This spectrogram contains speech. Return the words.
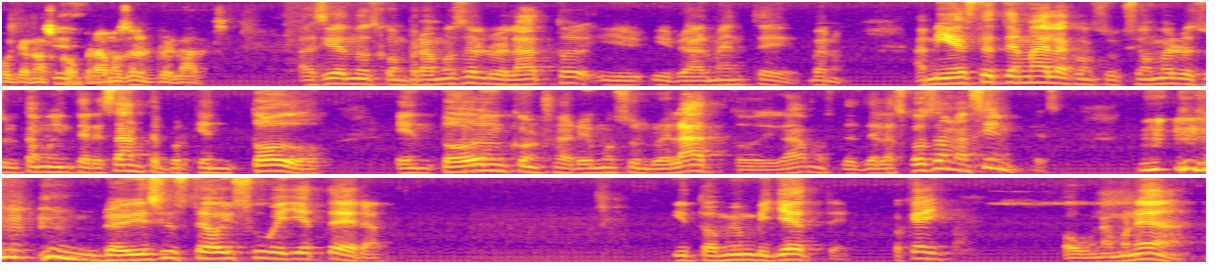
porque nos compramos el relato. Así es, nos compramos el relato y, y, realmente, bueno, a mí este tema de la construcción me resulta muy interesante porque en todo, en todo encontraremos un relato, digamos, desde las cosas más simples. Revise usted hoy su billetera y tome un billete, ¿ok? O una moneda.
